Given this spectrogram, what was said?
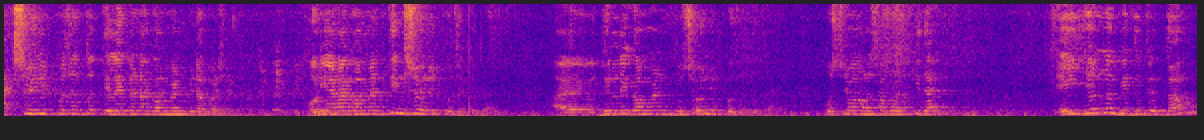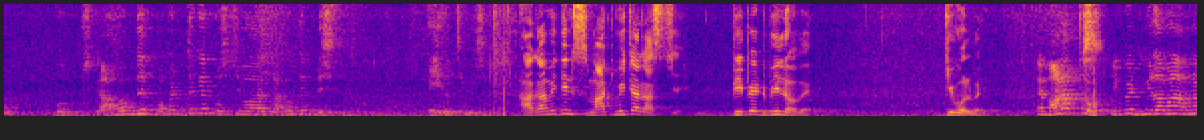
একশো ইউনিট পর্যন্ত তেলেঙ্গানা গভর্নমেন্ট বিনা পয়সায় দেয়। হরিয়ানা গভর্নমেন্ট তিনশো ইউনিট পর্যন্ত দেয়। আর দিল্লি গভর্নমেন্ট দুশো ইউনিট পর্যন্ত দেয়। পশ্চিমবঙ্গ সরকার কী দেয়? এই জন্য বিদ্যুতের দাম গ্রাহকদের পকেট থেকে পশ্চিমবঙ্গের গ্রাহকদের বেশি। দিতে এই হচ্ছে বিষয়। আগামী দিন স্মার্ট মিটার আসছে। প্রিপেড বিল হবে। কি বলবেন? মারাত্মক। প্রিপেড বিল আমার আমরা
